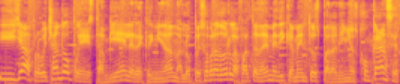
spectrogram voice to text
Y ya aprovechando, pues también le recriminaron a López Obrador la falta de medicamentos para niños con cáncer.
